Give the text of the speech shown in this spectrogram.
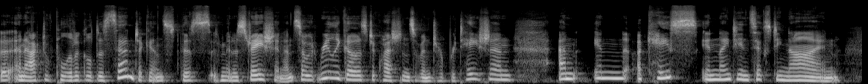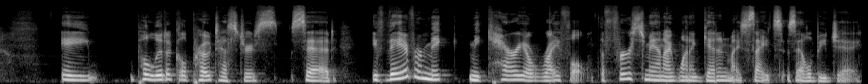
an act of political dissent against this administration. And so it really goes to questions of interpretation. And in a case in 1969 a political protesters said if they ever make me carry a rifle the first man i want to get in my sights is lbj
